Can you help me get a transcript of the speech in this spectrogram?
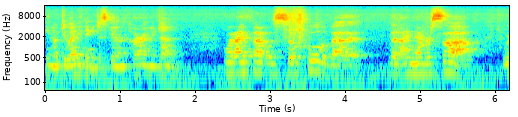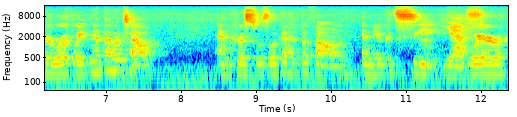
you know, do anything. You just get in the car and you're done. What I thought was so cool about it that I never saw, we were waiting at the hotel, and Chris was looking at the phone, and you could see Yes. where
